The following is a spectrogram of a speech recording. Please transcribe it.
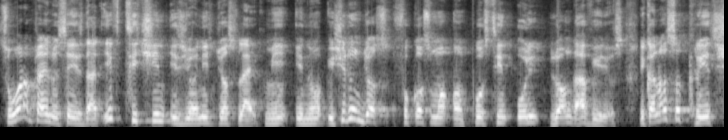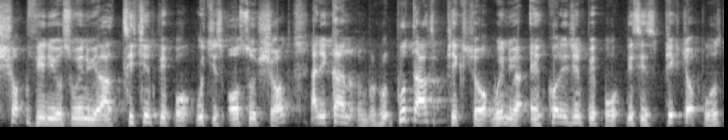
so what i'm trying to say is that if teaching is your niche just like me you know you shouldn't just focus more on posting only longer videos. You can also create short videos when you are teaching people which is also short. And you can put out picture when you are encouraging people. This is picture post.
